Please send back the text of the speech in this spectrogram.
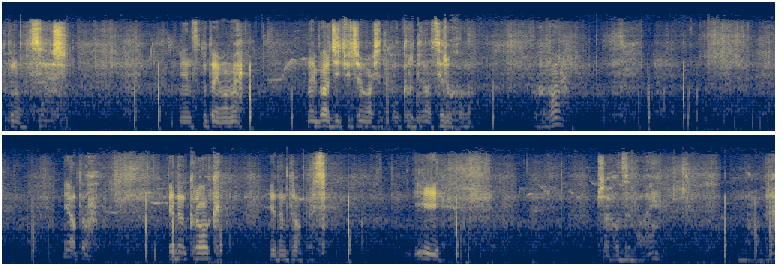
którą chcesz. Więc tutaj mamy najbardziej ćwiczymy właśnie taką koordynację ruchową. ruchową. To jeden krok, jeden trapez. I przechodzę dalej. Dobra.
